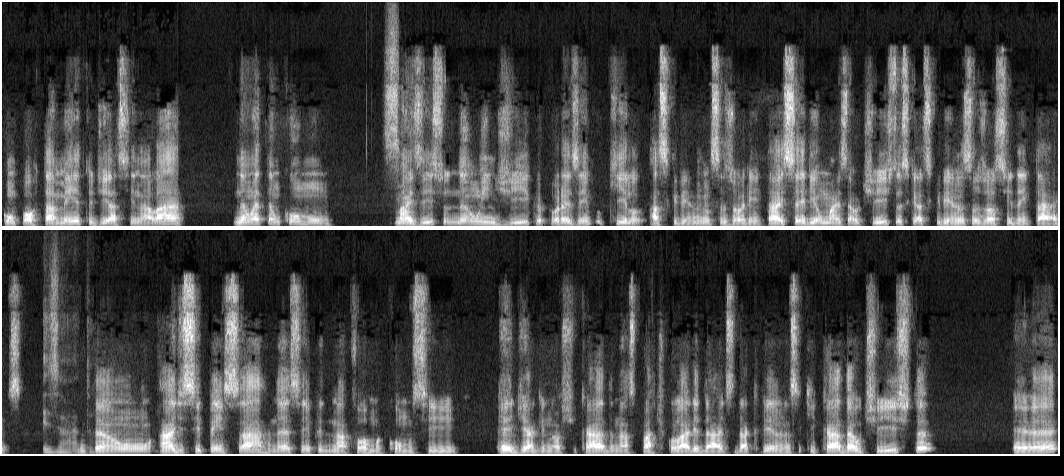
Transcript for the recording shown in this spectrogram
comportamento de assinalar não é tão comum. Sim. Mas isso não indica, por exemplo, que as crianças orientais seriam mais autistas que as crianças ocidentais. Exato. Então, há de se pensar, né, sempre na forma como se é diagnosticada, nas particularidades da criança, que cada autista é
